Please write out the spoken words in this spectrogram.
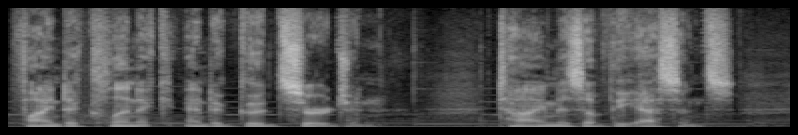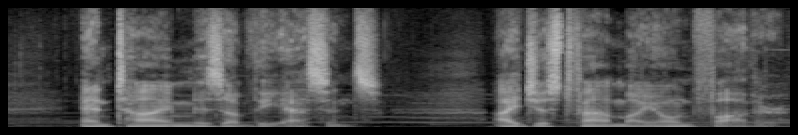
find a clinic and a good surgeon. Time is of the essence, and time is of the essence. I just found my own father,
